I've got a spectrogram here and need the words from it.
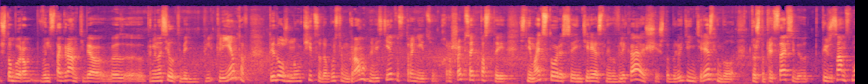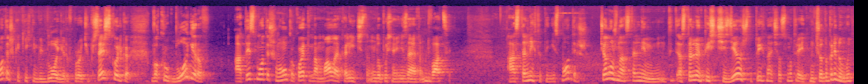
чтобы в Инстаграм тебя э, приносил тебе кли- клиентов, ты должен научиться, допустим, грамотно вести эту страницу, хорошо писать посты, снимать сторисы интересные, вовлекающие, чтобы люди интересно было. Потому что представь себе, вот ты же сам смотришь каких-нибудь блогеров прочее. Представляешь, сколько вокруг блогеров, а ты смотришь ему какое-то там малое количество, ну, допустим, я не знаю, там 20. А остальных-то ты не смотришь. Что нужно остальным? Остальные тысячи сделать, чтобы ты их начал смотреть. Ну, что-то придумать.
